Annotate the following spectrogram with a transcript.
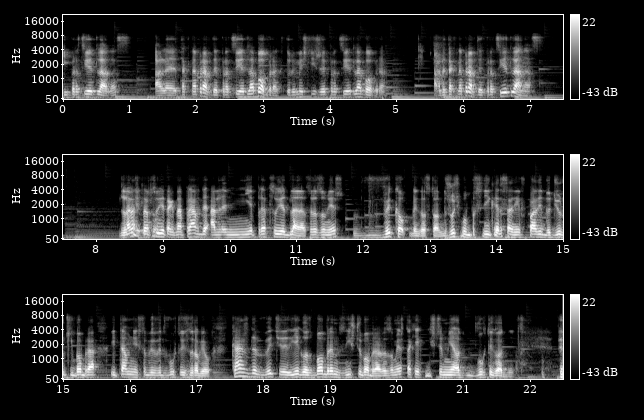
i pracuje dla nas, ale tak naprawdę pracuje dla Bobra, który myśli, że pracuje dla Bobra. Ale tak naprawdę pracuje dla nas. Dla nas pracuje tak naprawdę, ale nie pracuje dla nas, rozumiesz? Wykopmy go stąd. Rzuć mu sneakersa, niech wpadnie do dziurki Bobra i tam niech sobie we dwóch coś zrobią. Każde wycie jego z Bobrem zniszczy Bobra, rozumiesz? Tak jak niszczy mnie od dwóch tygodni. E,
